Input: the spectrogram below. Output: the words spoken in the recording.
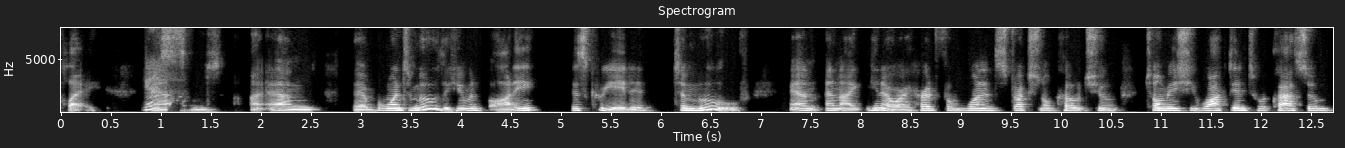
play. Yes. And, uh, and they're born to move. The human body is created to move. And and I, you know, I heard from one instructional coach who told me she walked into a classroom.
